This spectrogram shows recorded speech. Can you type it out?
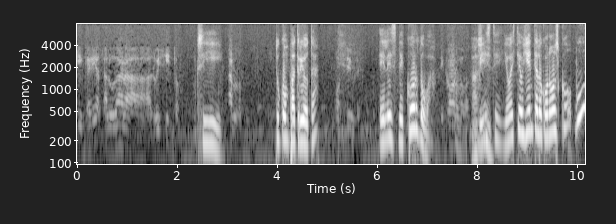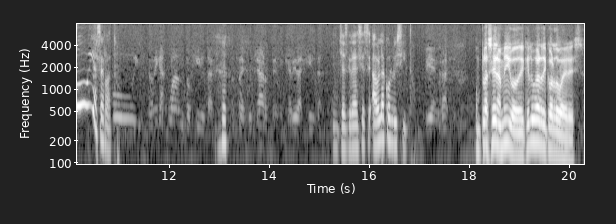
Y quería saludar a Luisito. Sí. ¿Tu compatriota? Posible. Él es de Córdoba. De Córdoba. Ah, ¿Viste? Yo este oyente lo conozco, uy, hace rato. Uy, no digas cuánto, Gilda. de escucharte, mi querida Gilda. Muchas gracias. Habla con Luisito. Bien, gracias. Un placer, amigo. ¿De qué lugar de Córdoba eres?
